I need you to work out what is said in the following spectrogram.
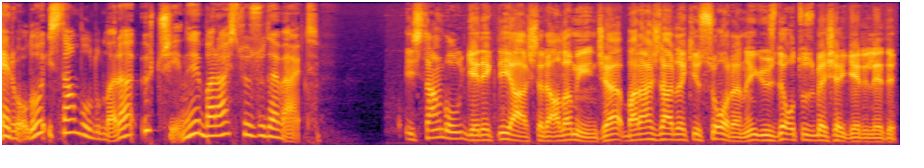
Eroğlu İstanbullulara 3 yeni baraj sözü de verdi. İstanbul gerekli yağışları alamayınca barajlardaki su oranı %35'e geriledi.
